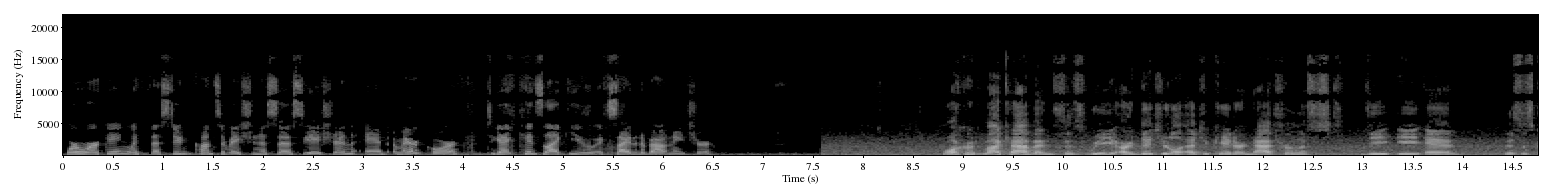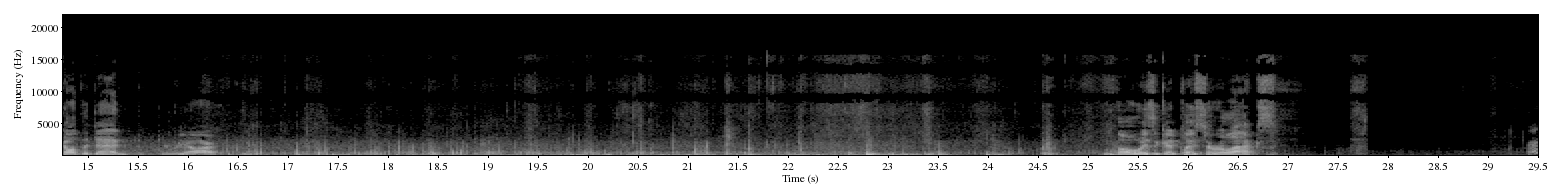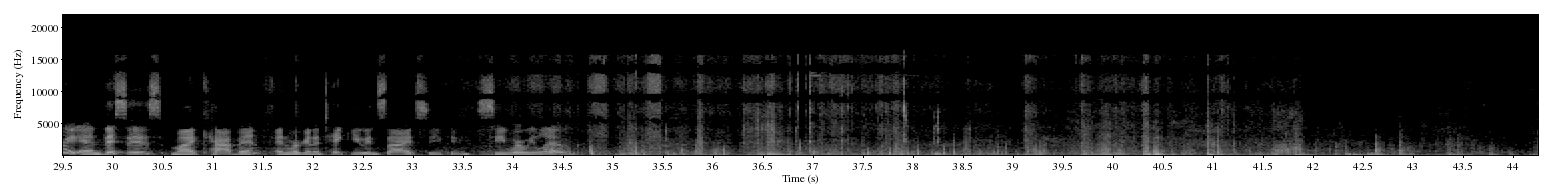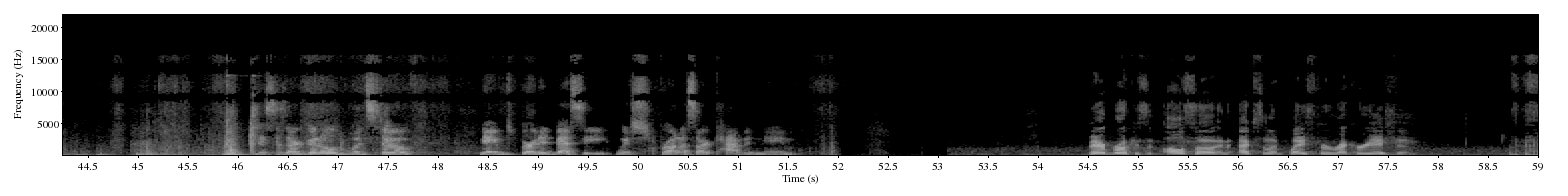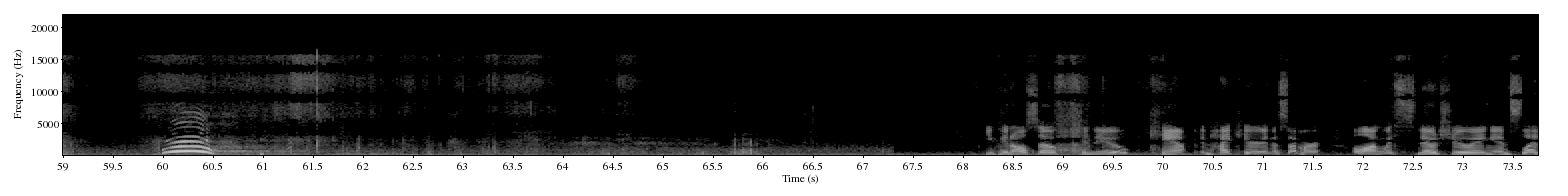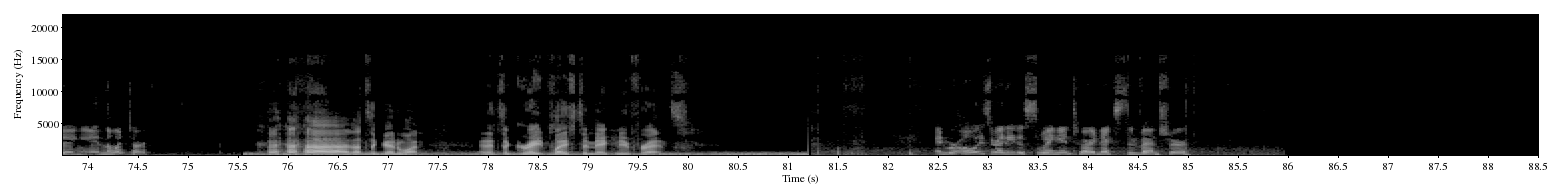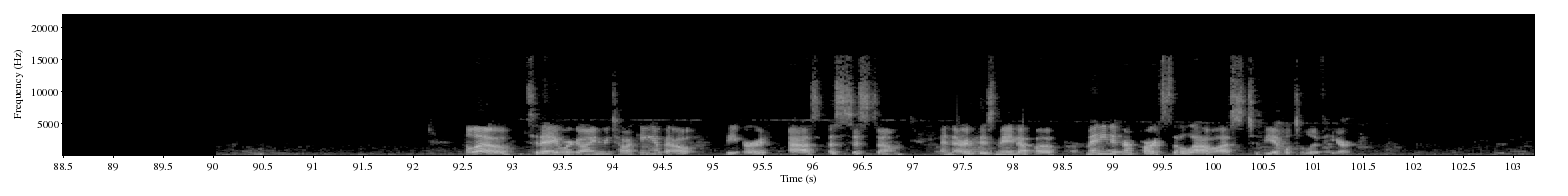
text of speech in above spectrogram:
We're working with the Student Conservation Association and AmeriCorps to get kids like you excited about nature. Welcome to my cabin. Since we are digital educator naturalists, D-E-N, this is called the Den. Here we are. It's always a good place to relax. All right, and this is my cabin, and we're gonna take you inside so you can see where we live. This is our good old wood stove named Burnin' Bessie, which brought us our cabin name. Bear Brook is also an excellent place for recreation. Woo! You can also canoe, camp, and hike here in the summer, along with snowshoeing and sledding in the winter. That's a good one. And it's a great place to make new friends. And we're always ready to swing into our next adventure. Hello, today we're going to be talking about the Earth as a system. And the Earth is made up of many different parts that allow us to be able to live here.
